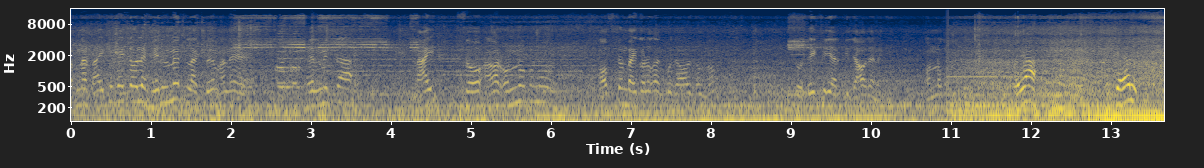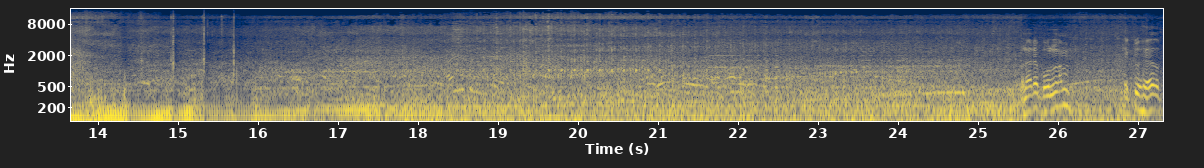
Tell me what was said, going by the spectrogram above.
আপনার বাইকে যাইতে হলে হেলমেট লাগবে মানে হেলমেটটা নাই। তো আমার অন্য কোনো অপশন বাই করা লাগবে যাওয়ার জন্য। তো দেখি আর কি যাওয়া যায় নাকি। অন্য কোনো ভাইয়া হেল্প ওনারে বললাম একটু হেল্প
